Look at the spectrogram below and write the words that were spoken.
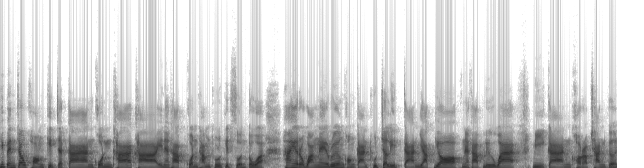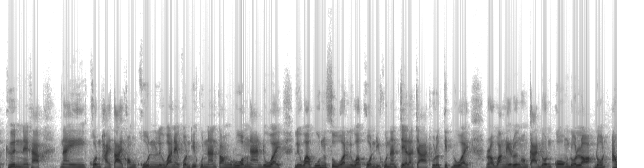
ที่เป็นเจ้าของกิจการ คนค้าขายนะครับคนทำธุรกิจส่วนตัว ให้ระวังในเรื่องของการทุจริตการยักยอกนะครับหรือว่ามีการคอร์รัปชันเกิดขึ้นนะครับ ในคนภายใต้ของคุณ หรือว่าในคนที่คุณนั้นต้องร่วมงานด้วย หรือว่าหุ้นส่วน หรือว่าคนที่คุณนั้นเจรจาธุรกิจด้วย ระวังในเรื่องของการโดนโกง โดนหลอก โดนเอา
